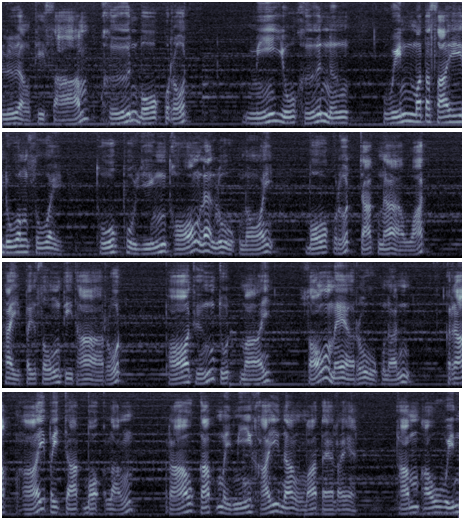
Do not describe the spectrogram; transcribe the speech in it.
เรื่องที่สามคืนโบกรถ มีอยู่คืนหนึ่ง วินมอเตอร์ไซค์ดวงสวย ถูกผู้หญิงท้องและลูกน้อย โบกรถจากหน้าวัด ให้ไปส่งที่ท่ารถ พอถึงจุดหมาย สองแม่ลูกนั้น กลับหายไปจากเบาะหลังราวกับไม่มีใครนั่งมาแต่แรกทำเอาวิน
